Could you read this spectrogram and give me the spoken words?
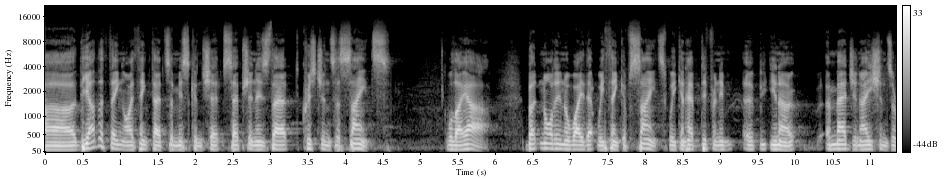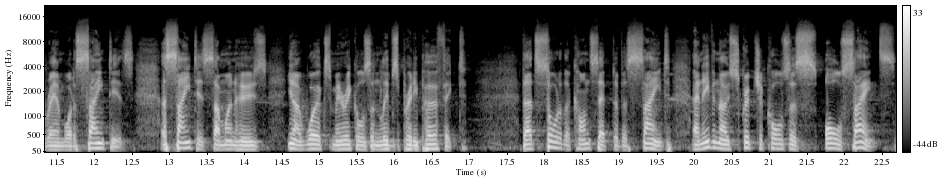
uh, the other thing I think that's a misconception is that Christians are saints. Well, they are, but not in a way that we think of saints. We can have different, uh, you know, imaginations around what a saint is. A saint is someone who's, you know, works miracles and lives pretty perfect. That's sort of the concept of a saint. And even though Scripture calls us all saints,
